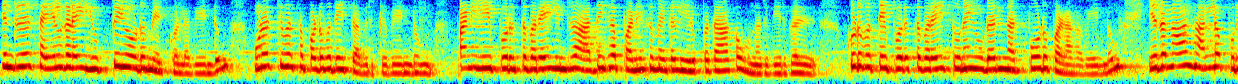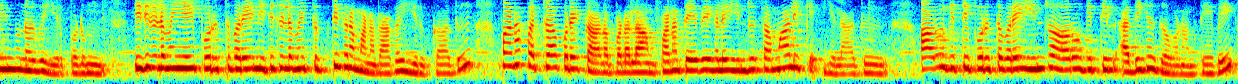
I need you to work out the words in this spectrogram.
இன்று செயல்களை யுக்தியோடு மேற்கொள்ள வேண்டும். உணர்ச்சி வசப்படுவதை தவிர்க்க வேண்டும். பணியை பொறுத்தவரை இன்று அதிக பணி சுமைகள் இருப்பதாக உணர்வீர்கள். குடும்பத்தை பொறுத்தவரை துணையுடன் நட்போடு பழக வேண்டும். இதனால் நல்ல புரிந்துணர்வு ஏற்படும். நிதி நிலைமையை பொறுத்தவரை நிதி நிலைமை திருப்திகரமானதாக இருக்காது. பண பற்றாக்குறை காணப்படலாம். பண தேவைகளை இன்று சமாளிக்க இயலாது. ஆரோக்கியத்தை பொறுத்தவரை இன்று ஆரோக்கியத்தில் அதிக கவனம் தேவை.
